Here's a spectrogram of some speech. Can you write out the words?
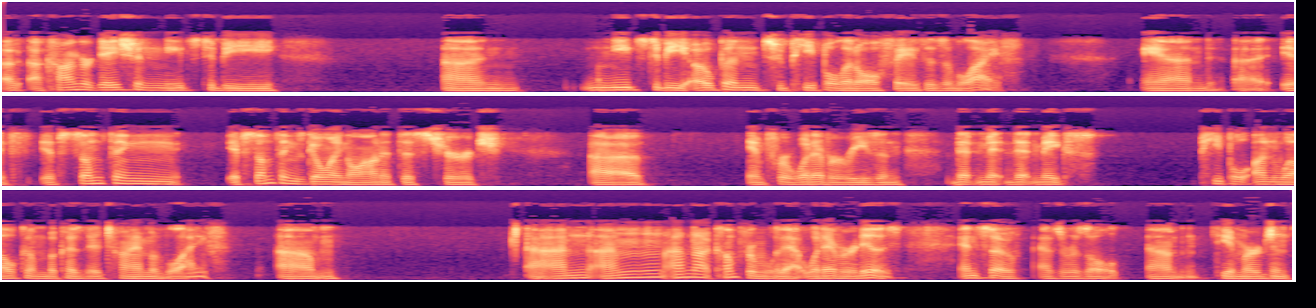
a, a congregation needs to be uh, needs to be open to people at all phases of life. And uh, if if something if something's going on at this church uh, and for whatever reason that ma- that makes people unwelcome because their time of life um, I'm I'm I'm not comfortable with that whatever it is. And so as a result um, the emergence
